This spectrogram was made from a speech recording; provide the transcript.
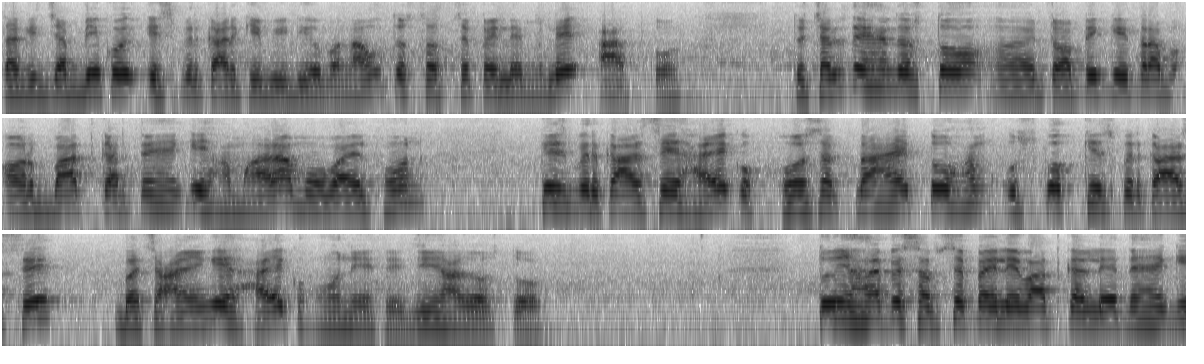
ताकि जब भी कोई इस प्रकार की वीडियो बनाऊँ तो सबसे पहले मिले आपको। तो चलते हैं दोस्तों टॉपिक की तरफ़ और बात करते हैं कि हमारा मोबाइल फ़ोन किस प्रकार से हैक हो सकता है तो हम उसको किस प्रकार से बचाएँगे हैक होने से। जी हाँ दोस्तों। तो यहाँ पे सबसे पहले बात कर लेते हैं कि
